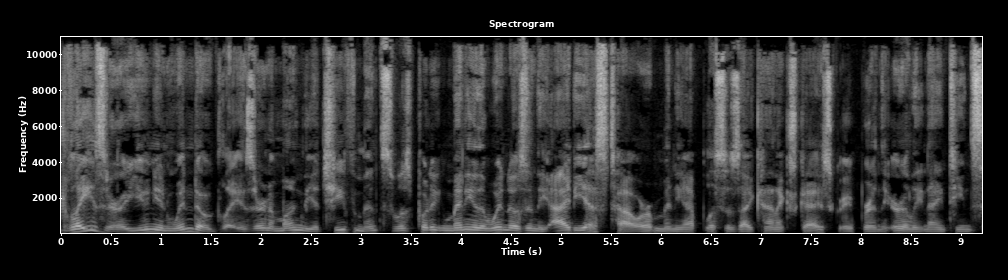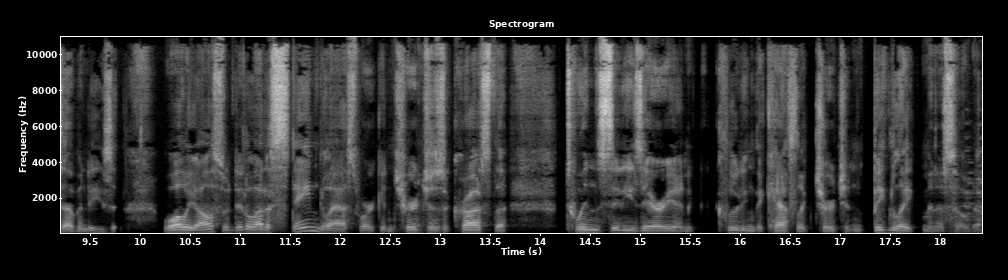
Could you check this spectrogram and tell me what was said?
glazer, a union window glazer, and among the achievements was putting many of the windows in the IDS Tower, Minneapolis's iconic skyscraper, in the early 1970s. Wally also did a lot of stained glass work in churches across the Twin Cities area, including the Catholic Church in Big Lake, Minnesota.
